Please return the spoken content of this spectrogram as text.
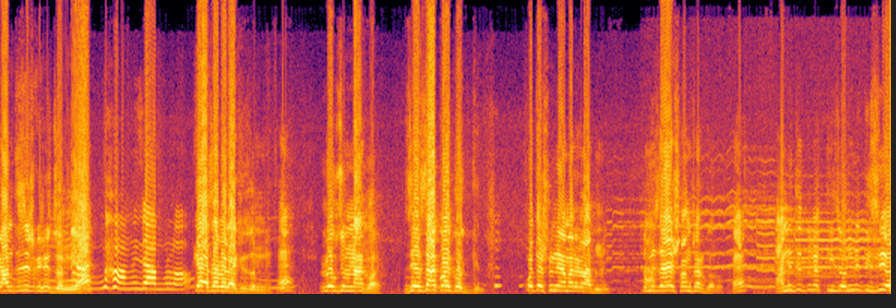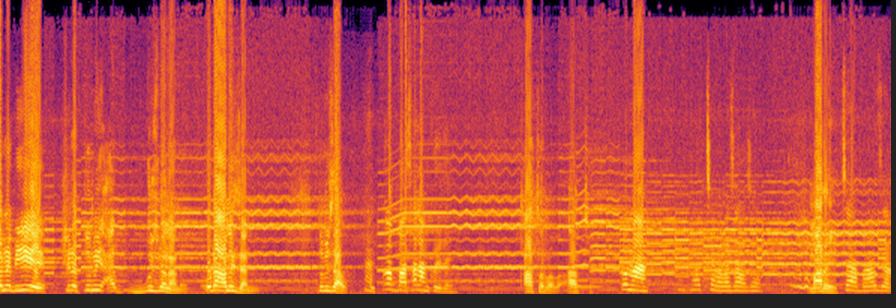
কাঁদতেছিস কিসের জন্য হ্যাঁ? আমি যাব। কে যাবে লাখির জন্য হ্যাঁ? লোকজন না কয় যে যা কয় গেল ওটা শুনে আমার লাভ নেই। তুমি যাই সংসার করো হ্যাঁ? আমি যে তোমার কি জন্য দিছি ওনে বিয়ে সেটা তুমি বুঝবে না না। ওটা আমি জানি। তুমি যাও। হ্যাঁ সালাম করে দেয় আচ্ছা বাবা আচ্ছা। ও মা। আচ্ছা বাবা যাও যাও। মারে যা যাও।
